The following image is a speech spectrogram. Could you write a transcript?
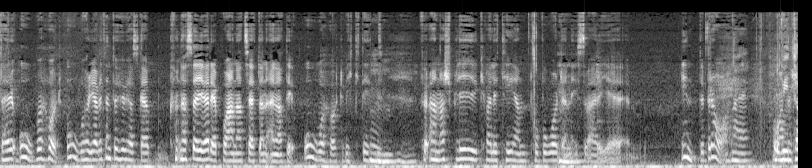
Det här är oerhört, oerhört, jag vet inte hur jag ska kunna säga det på annat sätt än, att det är oerhört viktigt. Mm. För annars blir kvaliteten på vården i Sverige inte bra. Och vi, lösa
